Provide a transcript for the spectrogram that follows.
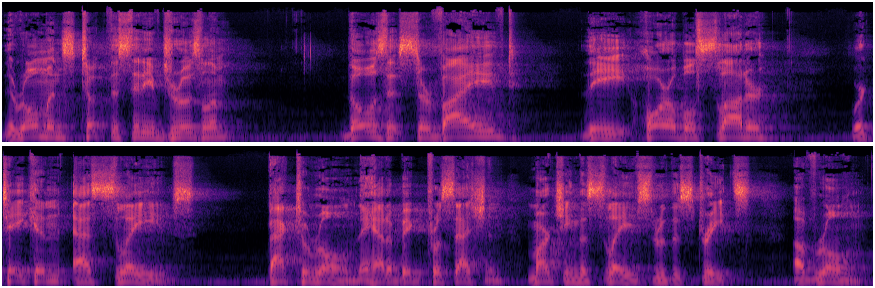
the Romans took the city of Jerusalem, those that survived the horrible slaughter were taken as slaves back to Rome. They had a big procession marching the slaves through the streets of Rome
